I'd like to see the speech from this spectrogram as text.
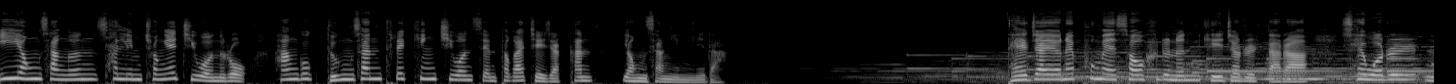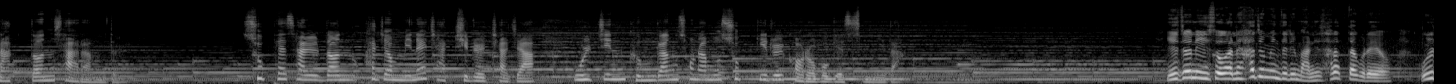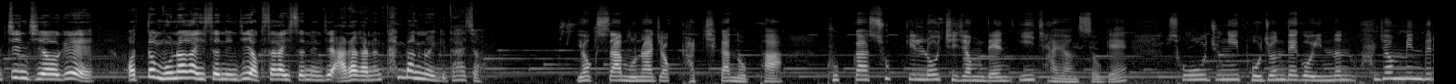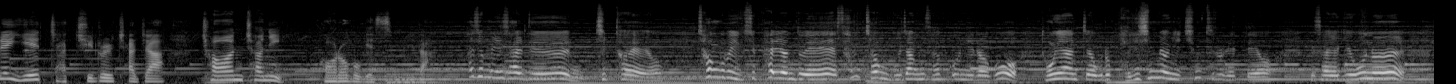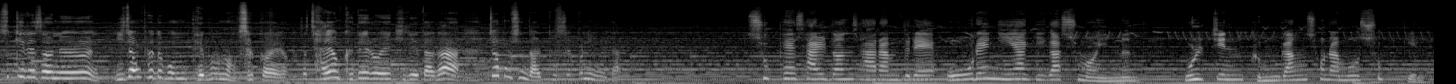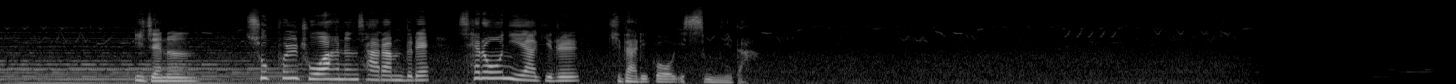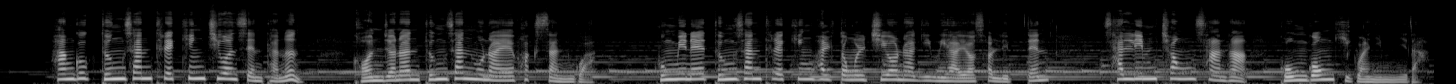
이 영상은 산림청의 지원으로 한국 등산 트레킹 지원센터가 제작한 영상입니다. 대자연의 품에서 흐르는 계절을 따라 세월을 낚던 사람들. 숲에 살던 화전민의 자취를 찾아 울진 금강 소나무 숲길을 걸어보겠습니다. 예전에 이 소간에 하주민들이 많이 살았다고 그래요. 울진 지역에 어떤 문화가 있었는지 역사가 있었는지 알아가는 탐방로이기도 하죠. 역사 문화적 가치가 높아 국가 숲길로 지정된 이 자연 속에 소중히 보존되고 있는 화전민들의 옛 자취를 찾아 천천히 걸어보겠습니다. 하주민이 살던 집터예요. 1968년도에 삼청 무장 사건이라고 동해안 쪽으로 120명이 침투를 했대요. 그래서 여기 오늘 숲길에서는 이정표도 보면 대부분 없을 거예요. 자연 그대로의 길에다가 조금씩 넓혔을 뿐입니다. 숲에 살던 사람들의 오랜 이야기가 숨어 있는 울진 금강 소나무 숲길. 이제는 숲을 좋아하는 사람들의 새로운 이야기를 기다리고 있습니다. 한국 등산 트레킹 지원센터는 건전한 등산 문화의 확산과 국민의 등산 트레킹 활동을 지원하기 위하여 설립된 산림청 산하 공공기관입니다.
